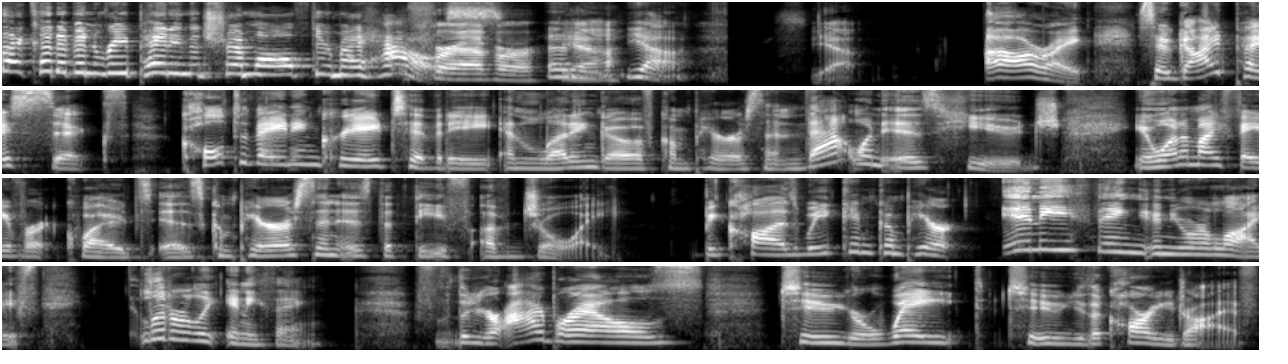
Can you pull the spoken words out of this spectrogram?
I could have been repainting the trim all through my house. Forever. And, yeah. Yeah. Yeah. All right. So, guidepost six cultivating creativity and letting go of comparison. That one is huge. You know, one of my favorite quotes is comparison is the thief of joy because we can compare anything in your life, literally anything, your eyebrows to your weight to the car you drive.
